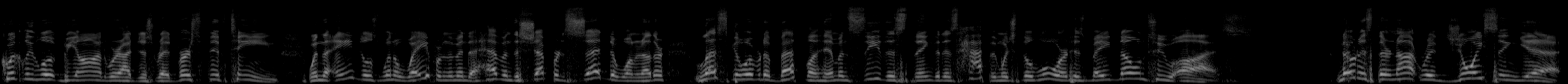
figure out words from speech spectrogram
quickly look beyond where I just read. Verse 15. When the angels went away from them into heaven, the shepherds said to one another, Let's go over to Bethlehem and see this thing that has happened, which the Lord has made known to us. Notice they're not rejoicing yet.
